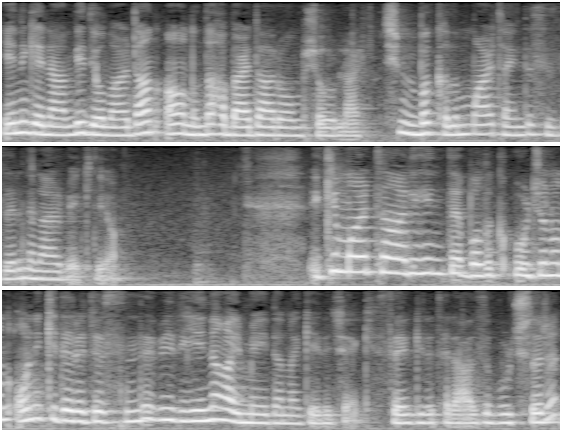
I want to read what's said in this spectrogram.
yeni gelen videolardan anında haberdar olmuş olurlar. Şimdi bakalım Mart ayında sizleri neler bekliyor. 2 Mart tarihinde balık burcunun 12 derecesinde bir yeni ay meydana gelecek sevgili terazi burçları.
